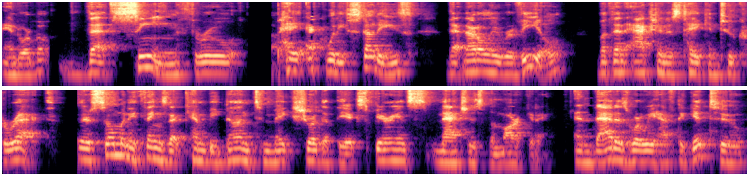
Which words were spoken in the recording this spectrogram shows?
and or both. That's seen through pay equity studies that not only reveal, but then action is taken to correct. There's so many things that can be done to make sure that the experience matches the marketing. And that is where we have to get to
